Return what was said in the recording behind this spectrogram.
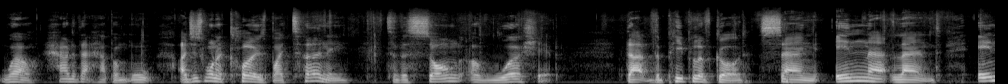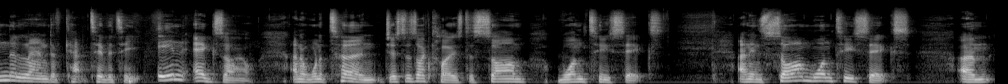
Well, how did that happen? Well, I just want to close by turning to the song of worship that the people of God sang in that land, in the land of captivity, in exile. And I want to turn, just as I close, to Psalm 126. And in Psalm 126, um,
